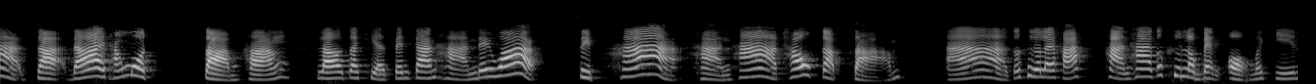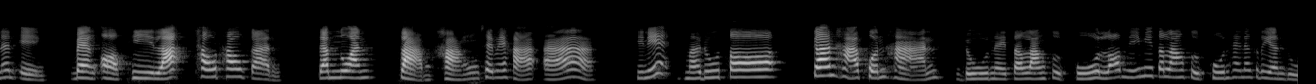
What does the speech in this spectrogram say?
5 จะได้ทั้งหมด 3 ครั้ง เราจะเขียนเป็นการหารได้ว่า 15 หาร 5 เท่ากับ 3 อ่า ก็คืออะไรคะ หาร 5 ก็คือเราแบ่งออกเมื่อกี้นั่นเอง แบ่งออกทีละเท่าๆกันจำนวน 3 ครั้งใช่ไหมคะ อ่า ทีนี้มาดูต่อ การหาผลหารดูในตารางสูตรคูณ รอบนี้มีตารางสูตรคูณให้นักเรียนดู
